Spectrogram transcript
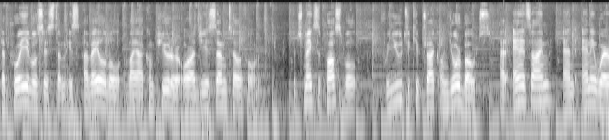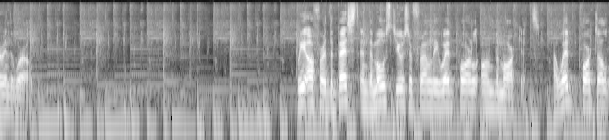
The Proevo system is available via a computer or a GSM telephone, which makes it possible for you to keep track on your boats at any time and anywhere in the world. We offer the best and the most user-friendly web portal on the market. A web portal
